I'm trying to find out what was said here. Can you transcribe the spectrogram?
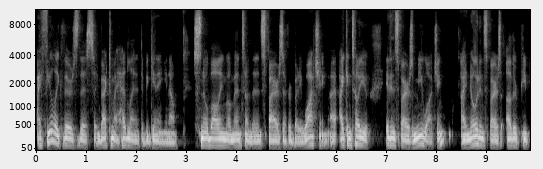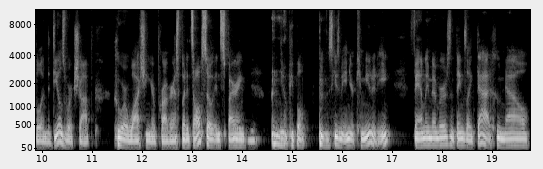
I feel like there's this back to my headline at the beginning, you know, snowballing momentum that inspires everybody watching. I, I can tell you, it inspires me watching. I know it inspires other people in the deals workshop who are watching your progress, but it's also inspiring, mm-hmm. you know, people, excuse me, in your community, family members and things like that who now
